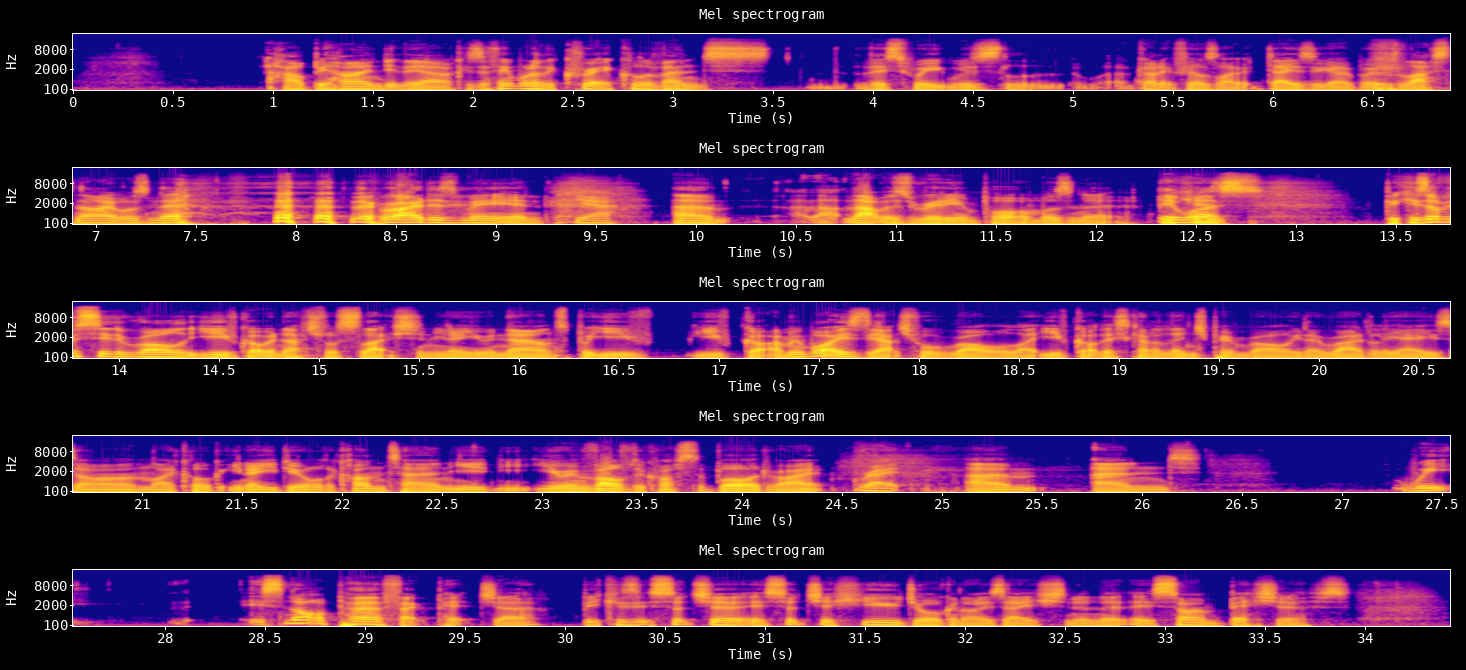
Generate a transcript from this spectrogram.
how behind it they are? Because I think one of the critical events this week was, God, it feels like days ago, but it was last night, wasn't it? the riders' meeting. Yeah. Um, that, that was really important, wasn't it? it was. because obviously the role that you've got with natural selection, you know, you announce, but you've you've got. I mean, what is the actual role? Like you've got this kind of linchpin role, you know, rider liaison, like all, you know, you do all the content, you you're involved across the board, right? Right. Um, and we, it's not a perfect picture because it's such a it's such a huge organisation and it's so ambitious,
